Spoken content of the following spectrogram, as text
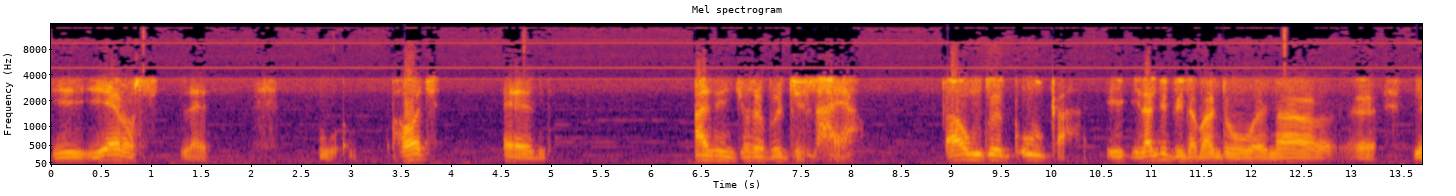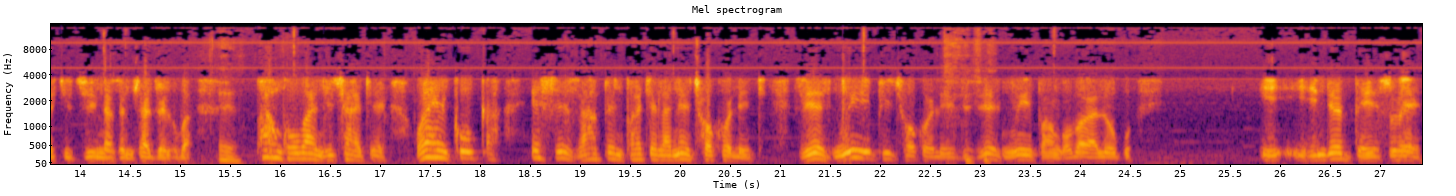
yi-eros le. Hot and unendurable desire. Xa umntu equka yilaa nto ibhida abantu wena um nejijini nasemtshatweni uba phaa ngoba nditshate wayequqa esizapha endiphathela neetshokolethi ziye zinciphe iitshokolethi ziye zincipha ngoba kaloku yinto ebheswe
